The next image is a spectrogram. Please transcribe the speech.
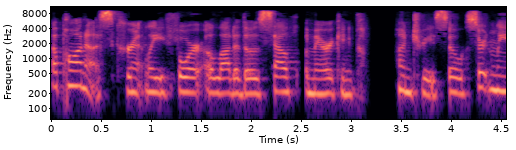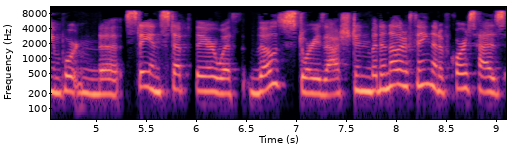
upon us currently for a lot of those South American countries. So certainly important to stay in step there with those stories, Ashton. But another thing that of course has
